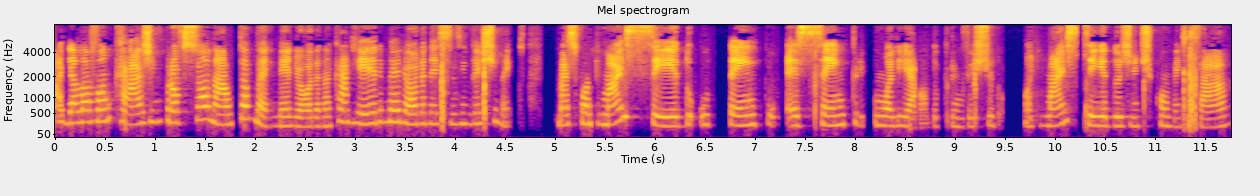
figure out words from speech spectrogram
A alavancagem profissional também melhora na carreira e melhora nesses investimentos. Mas quanto mais cedo, o tempo é sempre um aliado para o investidor. Quanto mais cedo a gente começar,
